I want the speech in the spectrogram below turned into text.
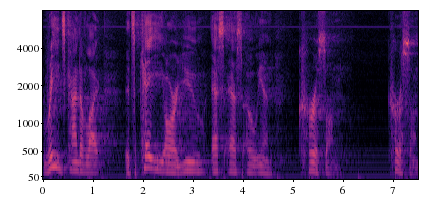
reads kind of like it's K E R U S S O N Kurison. Kurison.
